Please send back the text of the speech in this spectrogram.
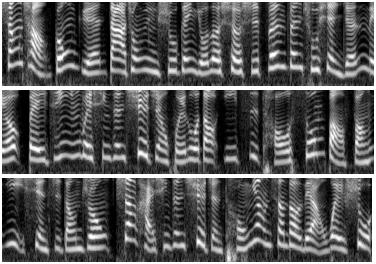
商场、公园、大众运输跟游乐设施纷纷出现人流。北京因为新增确诊回落到一字头，松绑防疫限制当中。上海新增确诊同样降到两位数，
